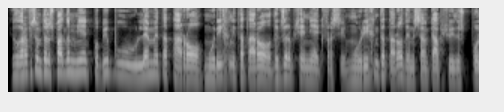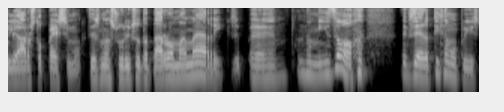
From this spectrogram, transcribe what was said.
Ηχογραφήσαμε τέλος πάντων μια εκπομπή που λέμε τα ταρό. Μου ρίχνει τα ταρό. Δεν ξέρω ποια είναι η έκφραση. Μου ρίχνει τα ταρό. Δεν είναι σαν κάποιο είδος πολύ άρρωστο πέσιμο. Θες να σου ρίξω τα ταρό, μανάρι; Ε, νομίζω. Δεν ξέρω, τι θα μου πεις.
